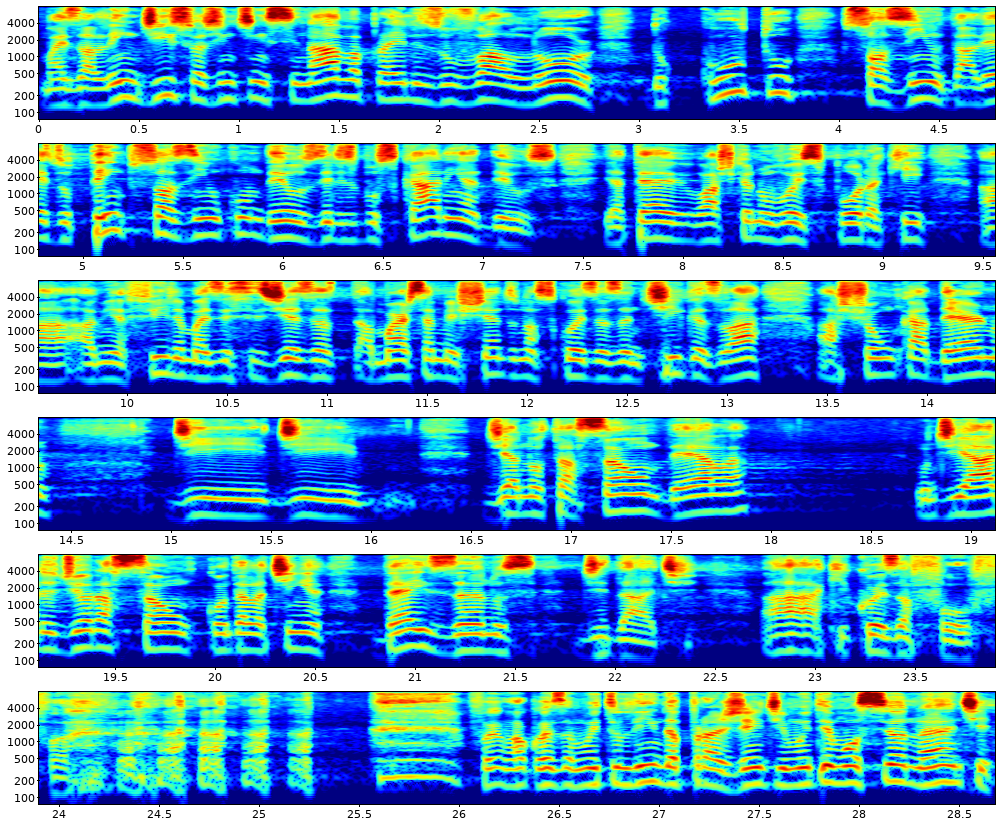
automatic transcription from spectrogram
Mas além disso, a gente ensinava para eles o valor do culto sozinho, aliás, do tempo sozinho com Deus, deles buscarem a Deus. E até eu acho que eu não vou expor aqui a, a minha filha, mas esses dias a, a Márcia mexendo nas coisas antigas lá, achou um caderno de, de, de anotação dela um diário de oração quando ela tinha 10 anos de idade. Ah, que coisa fofa! Foi uma coisa muito linda para a gente, muito emocionante.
